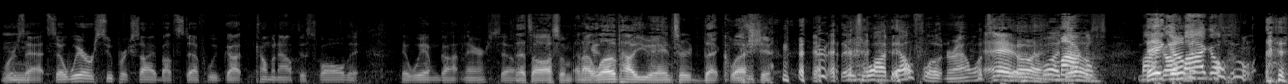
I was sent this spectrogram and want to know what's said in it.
where's Mhm. that?" So we're super excited about stuff we've got coming out this fall that that we haven't gotten there. So That's awesome, and I love how you answered that question. There- there's Waddell floating around. What's Hey, he doing? Waddell. Michael, Michael. Michael.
